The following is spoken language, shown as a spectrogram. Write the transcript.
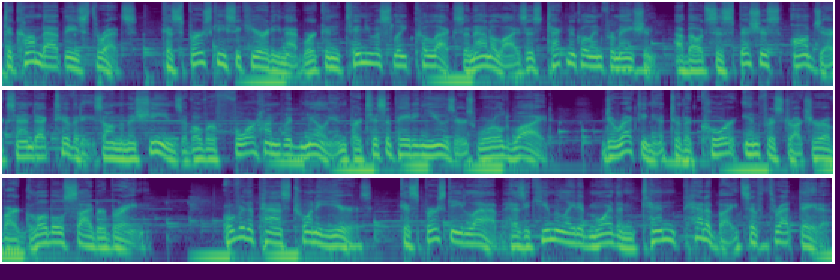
To combat these threats, Kaspersky Security Network continuously collects and analyzes technical information about suspicious objects and activities on the machines of over 400 million participating users worldwide, directing it to the core infrastructure of our global cyber brain. Over the past 20 years, Kaspersky Lab has accumulated more than 10 petabytes of threat data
